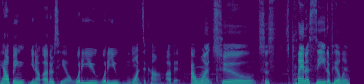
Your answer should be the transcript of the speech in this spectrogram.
helping you know others heal? What do you What do you want to come of it? I want to to plant a seed of healing.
